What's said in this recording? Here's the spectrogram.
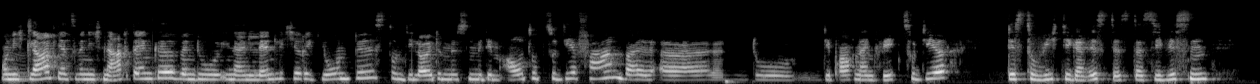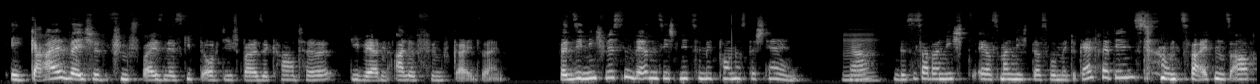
Und ich mhm. glaube, jetzt, wenn ich nachdenke, wenn du in eine ländliche Region bist und die Leute müssen mit dem Auto zu dir fahren, weil äh, du, die brauchen einen Weg zu dir, desto wichtiger ist es, dass sie wissen, egal welche fünf Speisen es gibt auf die Speisekarte, die werden alle fünf geil sein. Wenn Sie nicht wissen, werden Sie Schnitzel mit Pommes bestellen. Mhm. Ja, das ist aber nicht erstmal nicht das, womit du Geld verdienst und zweitens auch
